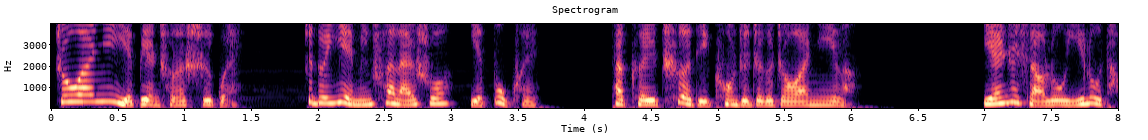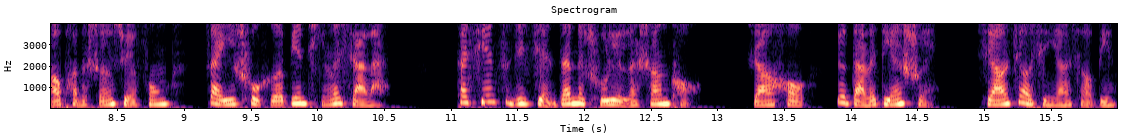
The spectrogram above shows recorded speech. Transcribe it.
周安妮也变成了尸鬼，这对叶明川来说也不亏，他可以彻底控制这个周安妮了。沿着小路一路逃跑的沈雪峰，在一处河边停了下来。他先自己简单的处理了伤口，然后又打了点水，想要叫醒杨小兵。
